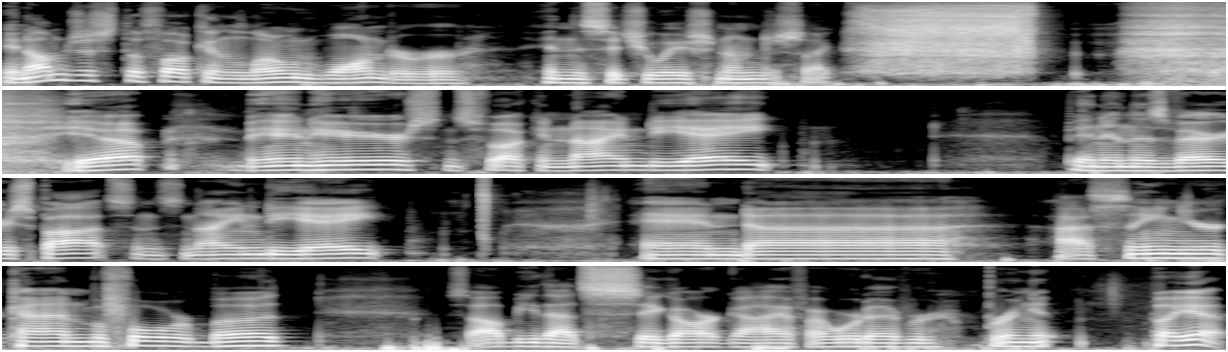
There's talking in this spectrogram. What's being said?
And I'm just the fucking lone wanderer in the situation. I'm just like, Yep. Been here since fucking 98. Been in this very spot since 98. And uh I seen your kind before, bud. So I'll be that cigar guy if I were to ever bring it. But yeah.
